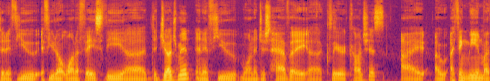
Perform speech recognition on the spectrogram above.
That if you if you don't want to face the uh, the judgment and if you want to just have a uh, clear conscience, I, I I think me and my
